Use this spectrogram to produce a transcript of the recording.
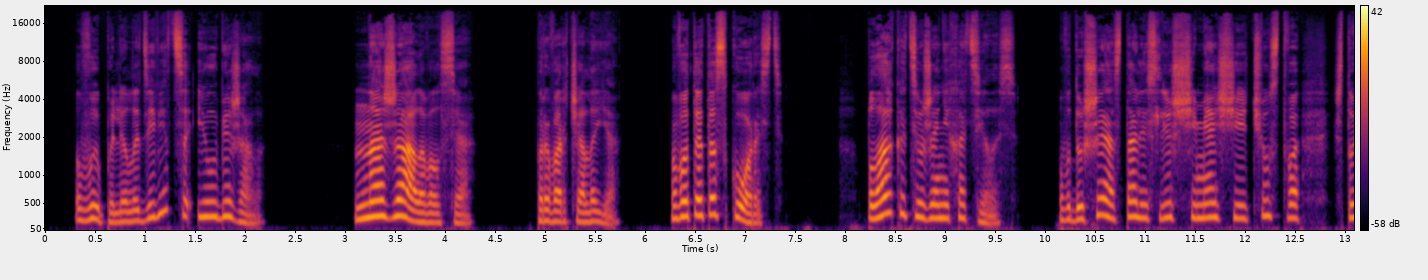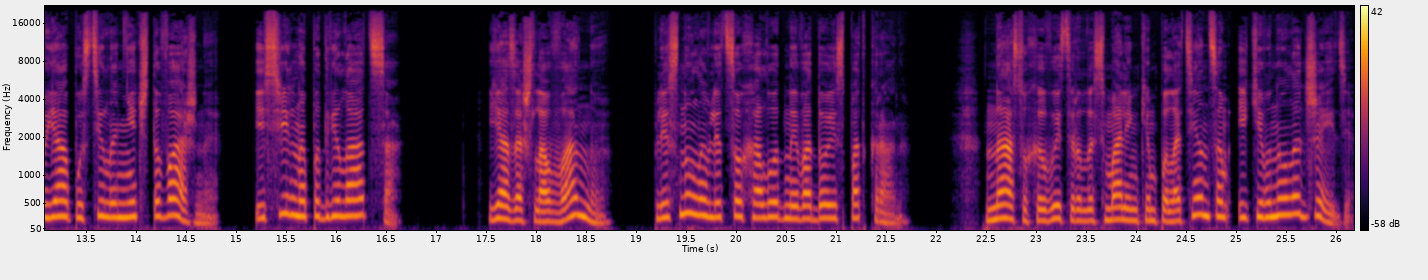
— выпалила девица и убежала. «Нажаловался», — проворчала я. «Вот это скорость!» Плакать уже не хотелось. В душе остались лишь щемящие чувства, что я опустила нечто важное и сильно подвела отца. Я зашла в ванную, плеснула в лицо холодной водой из-под крана. Насухо вытерлась маленьким полотенцем и кивнула Джейди.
